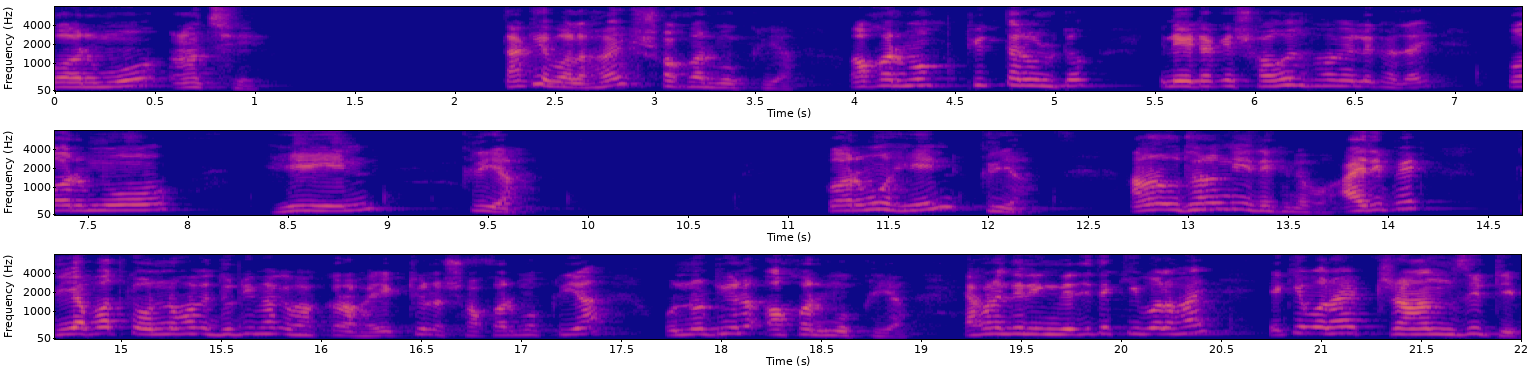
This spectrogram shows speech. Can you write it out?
কর্ম আছে। তাকে বলা হয় সকর্ম ক্রিয়া অকর্মক, ঠিক তার উল্টো। মানে এটাকে সহজভাবে লেখা যায় কর্মহীন ক্রিয়া। কর্মহীন ক্রিয়া। আমরা উদাহরণ দিয়ে দেখে নেব। আই রিপিট ক্রিয়াপদকে অন্যভাবে দুটি ভাগে ভাগ করা হয়। একটি হলো সকর্ম ক্রিয়া অন্যটি হলো অকর্ম ক্রিয়া এখন এদের ইংরেজিতে কি বলা হয়? একে বলা হয় ট্রানজিটিভ।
